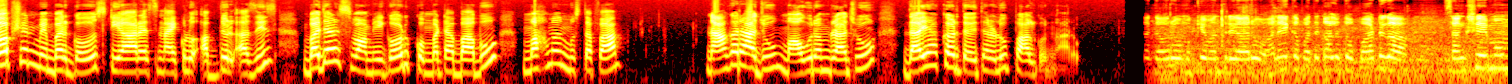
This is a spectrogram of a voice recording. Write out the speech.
cooption member Ghouse TRS నాయకులు అబ్దుల్ అజీజ్ బజార్ స్వామిగౌడ్ కొమ్మట బాబు మహమ్మద్ ముస్తఫా నాగరాజు మావురం రాజు దయాకర్ తదితరులు పాల్గొన్నారు. గౌరవ ముఖ్యమంత్రి గారు అనేక పథకాలతో పాటుగా సంక్షేమం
